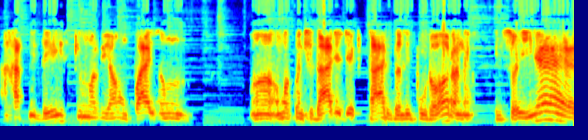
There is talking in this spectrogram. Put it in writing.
A rapidez que um avião faz um, uma, uma, quantidade de hectares ali por hora, né? Isso aí é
